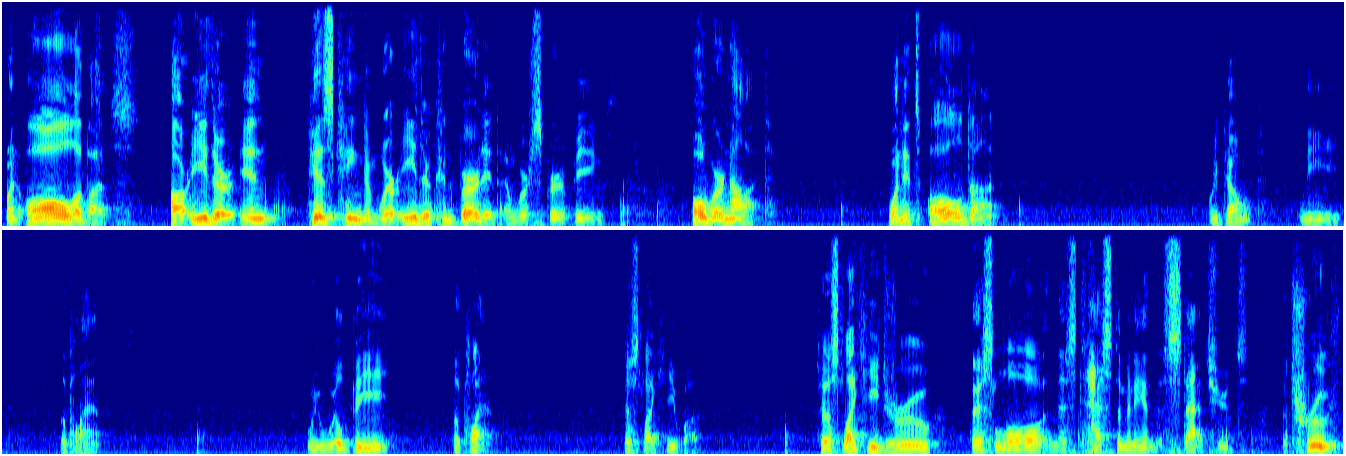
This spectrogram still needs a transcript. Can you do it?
when all of us are either in his kingdom, we're either converted and we're spirit beings, or we're not. When it's all done, we don't need the plan. We will be the plan, just like he was. Just like he drew this law and this testimony and the statutes, the truth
